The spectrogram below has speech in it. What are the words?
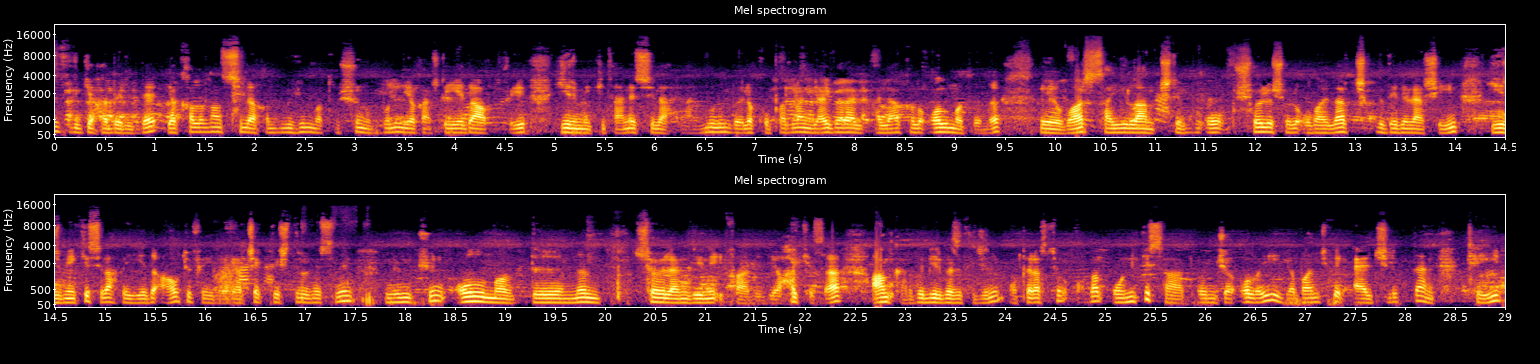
gazetedeki haberinde yakalanan silahın, mühimmatın, şunun bunun yakan işte 7 av tüfeği 22 tane silah yani bunun böyle koparılan yaygarayla alakalı olmadığını e, varsayılan işte bu, o şöyle şöyle olaylar çıktı denilen şeyin 22 silah ve 7 av tüfeğiyle gerçekleştirilmesinin mümkün olmadığının söylendiğini ifade ediyor. Hakeza Ankara'da bir gazetecinin operasyon olan 12 saat önce olayı yabancı bir elçilikten teyit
